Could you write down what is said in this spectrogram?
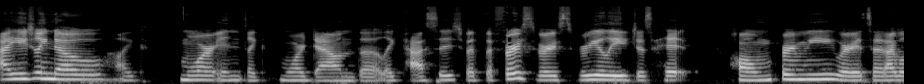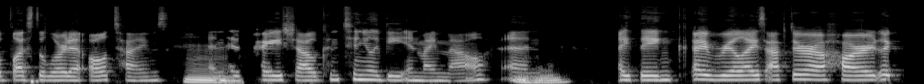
I usually know like more in like more down the like passage, but the first verse really just hit home for me where it said, "I will bless the Lord at all times, and Mm, His praise shall continually be in my mouth." And mhm. I think I realized after a hard like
